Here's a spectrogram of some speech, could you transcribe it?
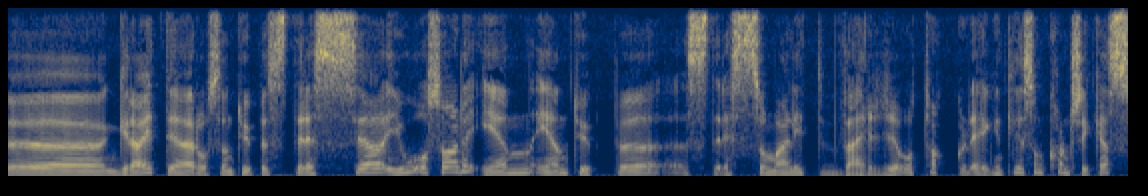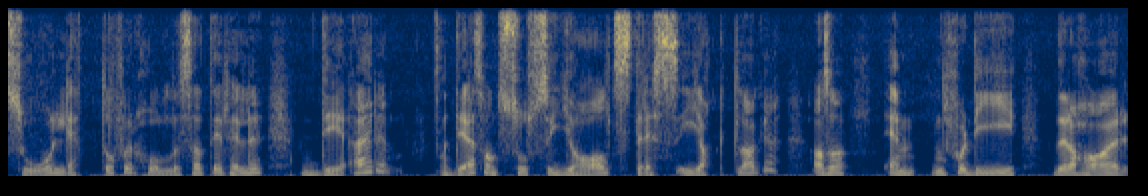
Eh, greit, det er også en type stress, ja. Jo, og så er det en type stress som er litt verre å takle, egentlig, som kanskje ikke er så lett å forholde seg til heller. Det er, det er sånn sosialt stress i jaktlaget. Altså enten fordi dere har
